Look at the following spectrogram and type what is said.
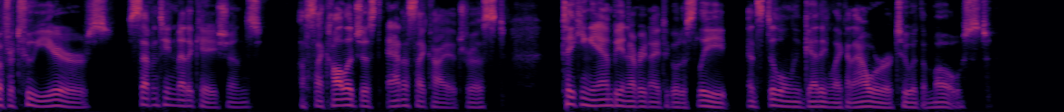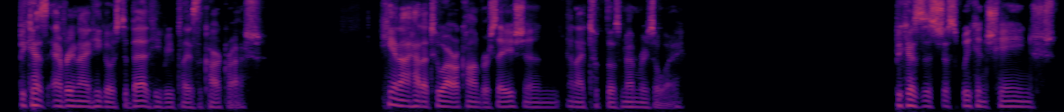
But for two years, 17 medications, a psychologist and a psychiatrist, taking Ambien every night to go to sleep, and still only getting like an hour or two at the most. Because every night he goes to bed, he replays the car crash. He and I had a two hour conversation, and I took those memories away because it's just we can change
